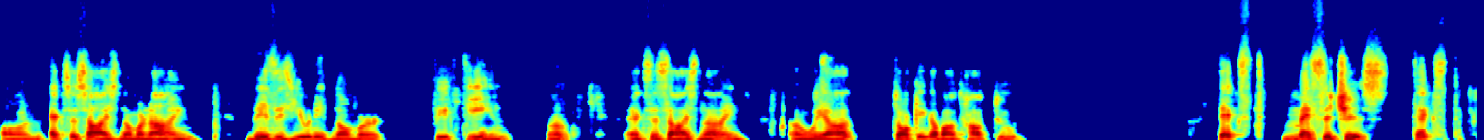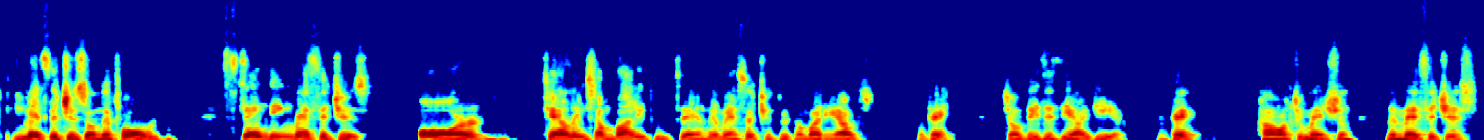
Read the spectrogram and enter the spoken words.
on exercise number nine. This is unit number fifteen, huh? Exercise nine, and we are talking about how to text messages, text messages on the phone, sending messages, or telling somebody to send a message to somebody else, okay? So this is the idea, okay? how to mention the messages,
